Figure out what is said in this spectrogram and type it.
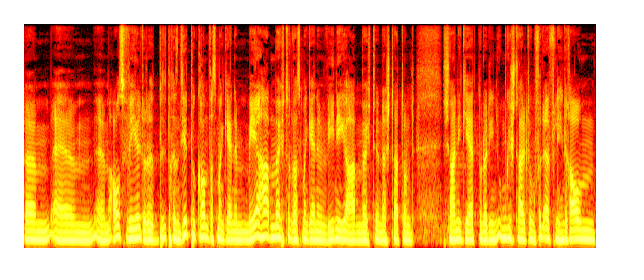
ähm, ähm, ähm auswählt oder präsentiert bekommt, was man gerne mehr haben möchte und was man gerne weniger haben möchte in der Stadt. Und Schanigärten oder die Umgestaltung von öffentlichen Raum,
